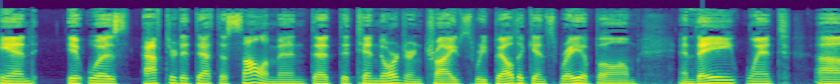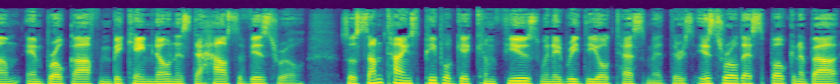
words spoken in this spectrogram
And it was after the death of Solomon that the 10 northern tribes rebelled against Rehoboam, and they went um, and broke off and became known as the House of Israel. So sometimes people get confused when they read the Old Testament. There's Israel that's spoken about,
